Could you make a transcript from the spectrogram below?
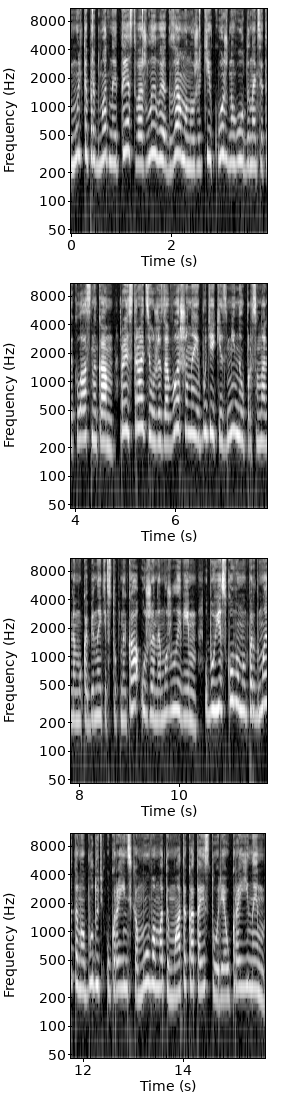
мультипредметний тест важливий екзамен у житті кожного одинадцятикласника. Реєстрація уже завершена, і будь-які зміни у персональному кабінеті вступника уже неможливі. Обов'язковими предметами будуть українська мова, математика та історія України.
